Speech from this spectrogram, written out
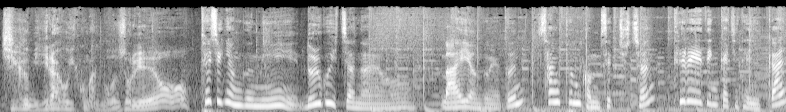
지금 일하고 있구만 뭔 소리예요? 퇴직연금이 놀고 있잖아요. 마이연금 앱은 상품 검색 추천, 트레이딩까지 되니까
